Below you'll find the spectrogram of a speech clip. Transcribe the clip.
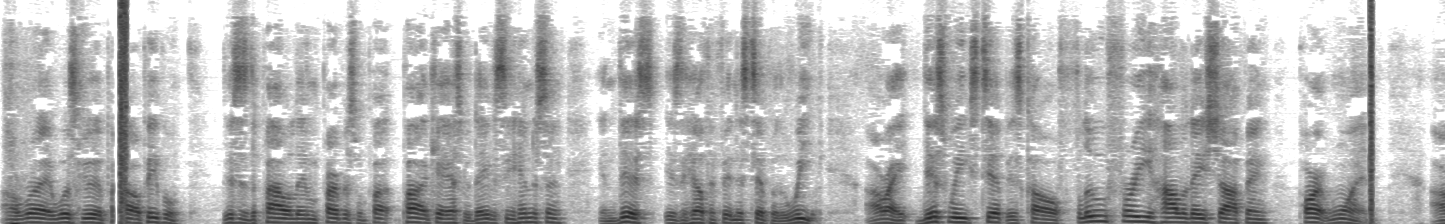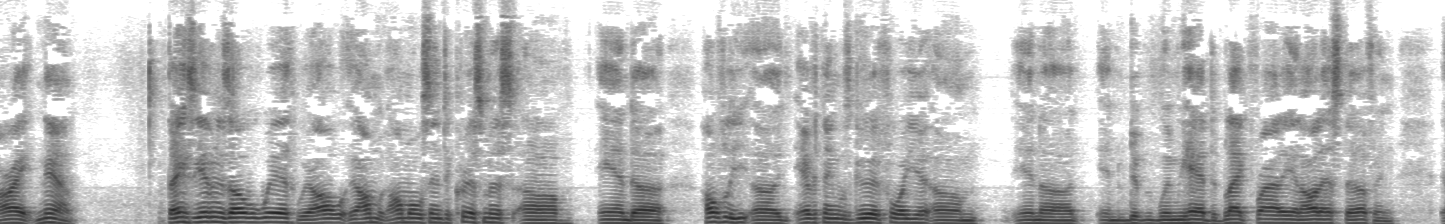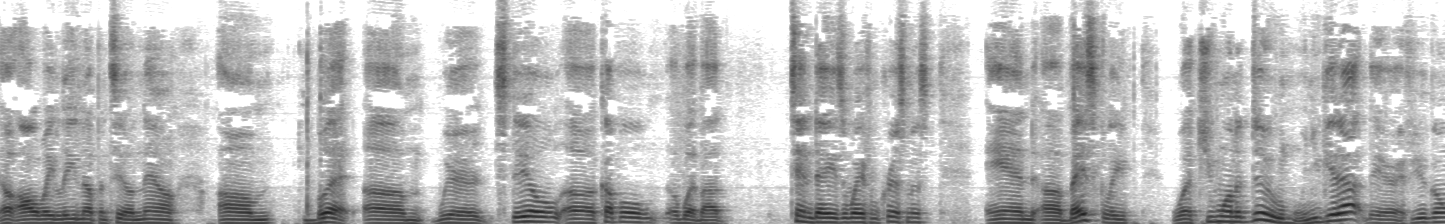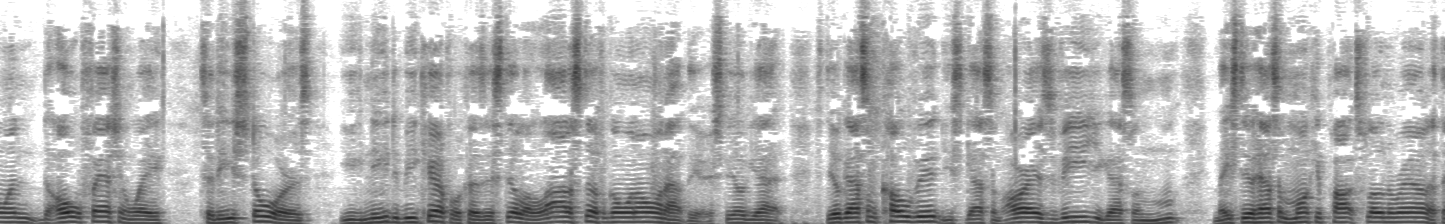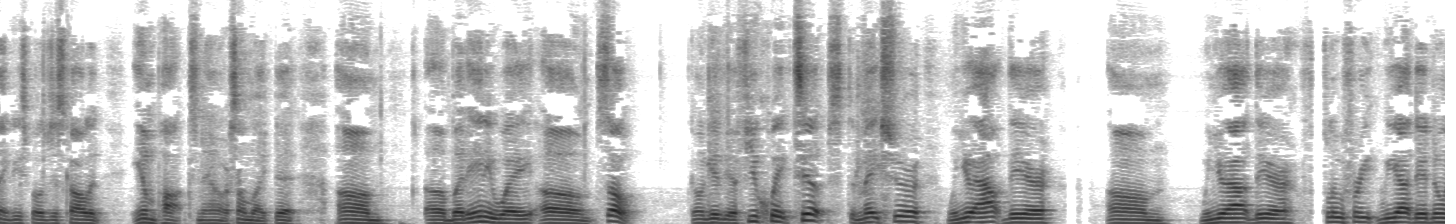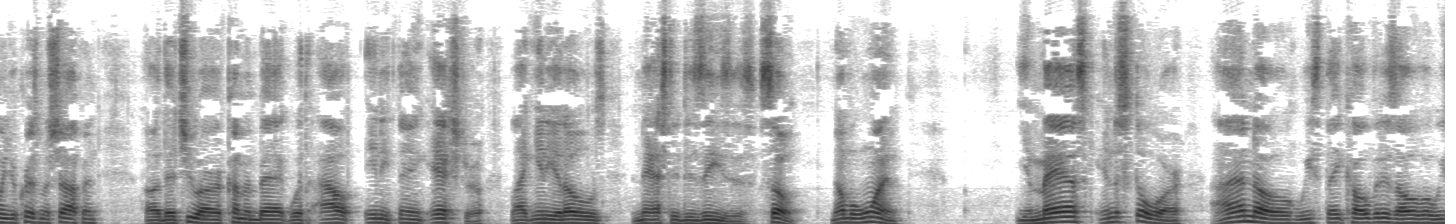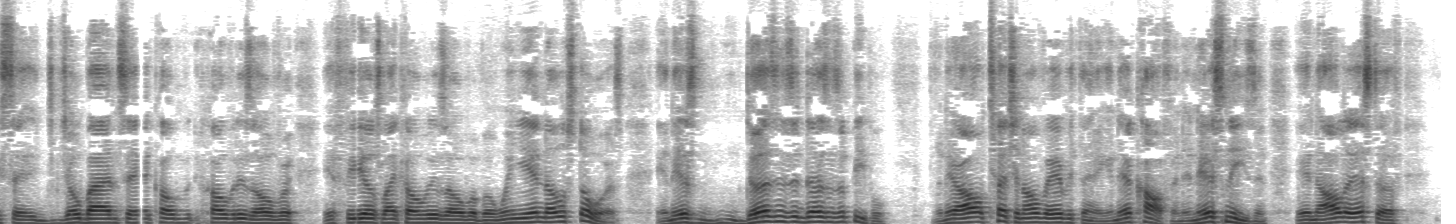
All right, what's good, power people? This is the Power Living Purposeful po- podcast with David C. Henderson, and this is the health and fitness tip of the week. All right, this week's tip is called Flu Free Holiday Shopping Part 1. All right, now, Thanksgiving is over with. We're all almost into Christmas, um, and uh, hopefully uh, everything was good for you. Um, in uh, in when we had the Black Friday and all that stuff, and all the way leading up until now. Um, but um, we're still a couple, uh, what about ten days away from Christmas, and uh, basically, what you want to do when you get out there, if you're going the old-fashioned way to these stores, you need to be careful because there's still a lot of stuff going on out there. Still got, still got some COVID. You got some RSV. You got some may still have some monkeypox floating around. I think they're supposed to just call it mpox now or something like that. Um, uh, but anyway, um, so gonna give you a few quick tips to make sure when you're out there, um, when you're out there flu free, we out there doing your Christmas shopping, uh, that you are coming back without anything extra like any of those nasty diseases. So number one, your mask in the store I know we think COVID is over. We said Joe Biden said COVID, COVID is over. It feels like COVID is over. But when you're in those stores and there's dozens and dozens of people and they're all touching over everything and they're coughing and they're sneezing and all of that stuff,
